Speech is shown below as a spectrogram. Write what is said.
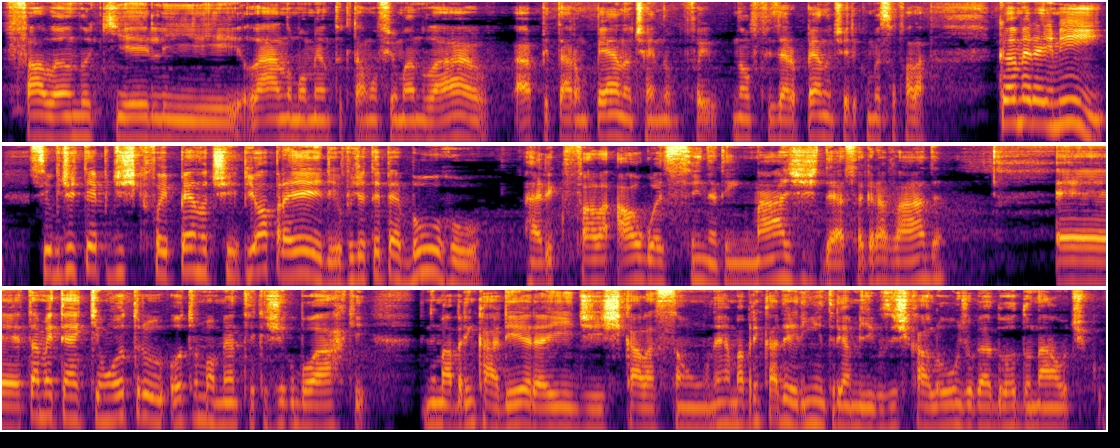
falando que ele, lá no momento que estavam filmando lá, apitaram um pênalti, ainda foi, não fizeram pênalti, ele começou a falar: câmera em mim, se o videotape diz que foi pênalti, pior para ele, o videotape é burro. Aí ele fala algo assim, né? Tem imagens dessa gravada. É, também tem aqui um outro, outro momento que Chico Buarque, numa brincadeira aí de escalação, né? Uma brincadeirinha entre amigos, escalou um jogador do Náutico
